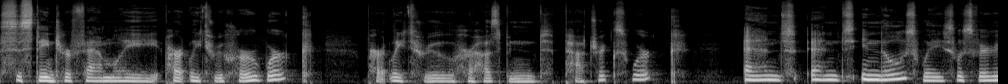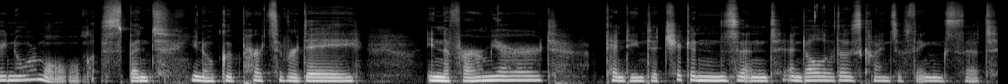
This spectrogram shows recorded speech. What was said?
sustained her family partly through her work, partly through her husband Patrick's work. And and in those ways was very normal. Spent, you know, good parts of her day in the farmyard, tending to chickens and, and all of those kinds of things that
